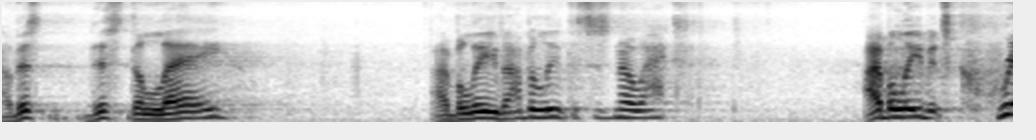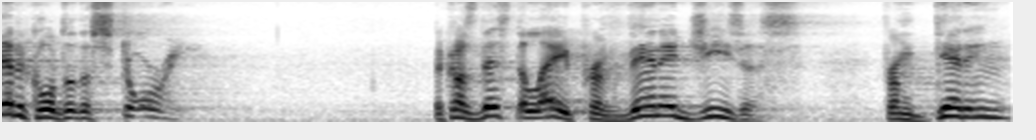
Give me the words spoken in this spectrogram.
Now, this, this delay, I believe, I believe this is no accident. I believe it's critical to the story because this delay prevented Jesus from getting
